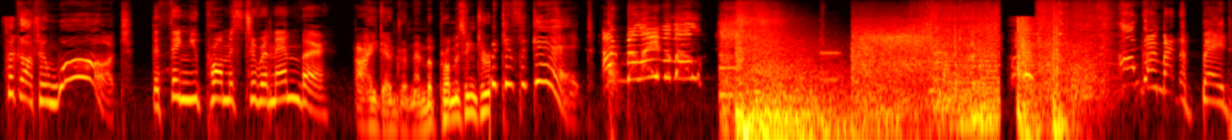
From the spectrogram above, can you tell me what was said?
Forgotten what? The thing you promised to remember. I don't remember promising to... To forget. Unbelievable! I'm going back to bed.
